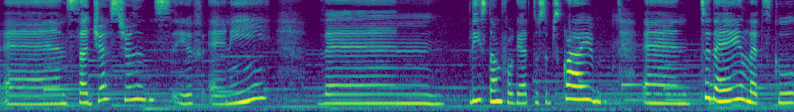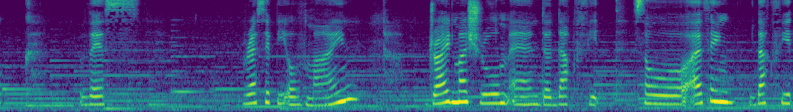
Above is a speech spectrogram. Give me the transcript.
and suggestions if any then please don't forget to subscribe. And today let's cook this recipe of mine dried mushroom and the duck feet. So I think duck feet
